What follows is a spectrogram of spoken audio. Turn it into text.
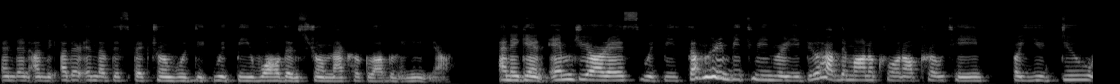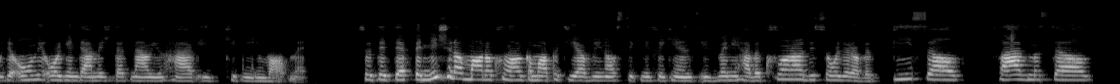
and then on the other end of the spectrum would, would be Waldenstrom macroglobulinemia. And again, MGRS would be somewhere in between where you do have the monoclonal protein, but you do, the only organ damage that now you have is kidney involvement. So the definition of monoclonal gammopathy of renal significance is when you have a clonal disorder of a B cell, plasma cell,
